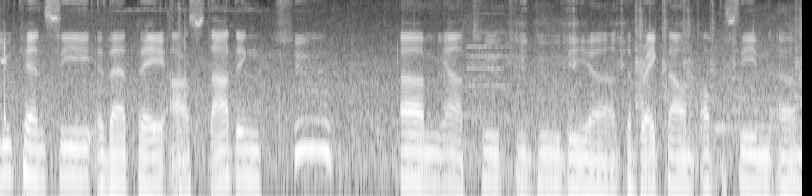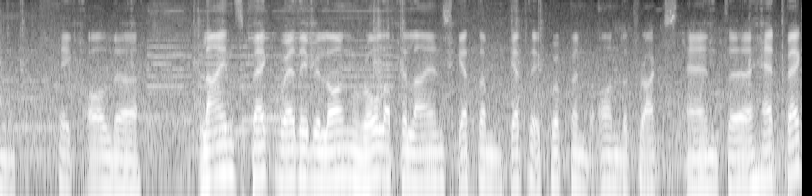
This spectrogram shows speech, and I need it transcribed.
you can see that they are starting to, um, yeah, to to do the uh, the breakdown of the scene. Um, take all the lines back where they belong, roll up the lines, get them, get the equipment on the trucks, and uh, head back,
